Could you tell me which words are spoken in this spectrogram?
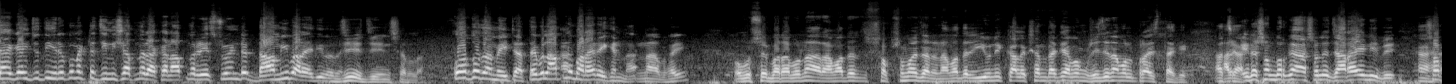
জায়গায় যদি এরকম একটা জিনিস আপনি রাখেন আপনার রেস্টুরেন্টের দামই বাড়ায় দিবে জি জি ইনশাল্লাহ। কত দাম এইটা? তাই বলে আপনি বাড়ায় রেখেন না। না ভাই অবশ্যই বাড়াবো না। আর আমাদের সবসময় জানেন আমাদের ইউনিক কালেকশন থাকে এবং রিজনেবল প্রাইস থাকে। আচ্ছা। এটা সম্পর্কে আসলে যারাই নিবে হ্যাঁ, সব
